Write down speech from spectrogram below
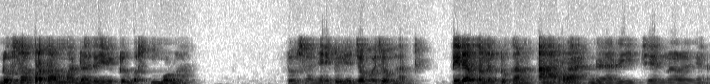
dosa pertama dari YouTubers pemula. Dosanya itu ya coba-coba tidak menentukan arah dari channelnya.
